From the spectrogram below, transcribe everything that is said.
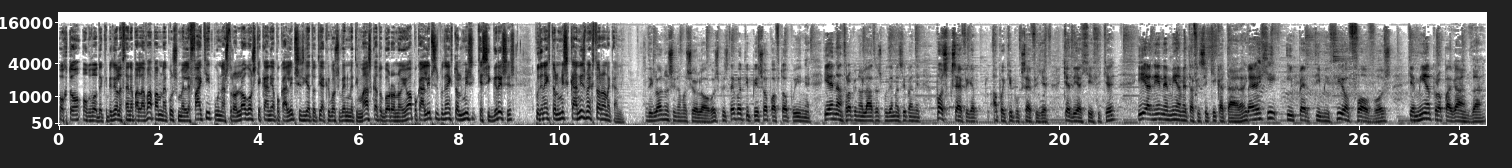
8-80. Και επειδή όλα αυτά είναι παλαβά, πάμε να ακούσουμε Λεφάκη που είναι αστρολόγος και κάνει αποκαλύψεις για το τι ακριβώς συμβαίνει με τη μάσκα, τον κορονοϊό. Αποκαλύψεις που δεν έχει τολμήσει και συγκρίσεις που δεν έχει τολμήσει κανείς μέχρι τώρα να κάνει. Δηλώνω συνωμοσιολόγος, πιστεύω ότι πίσω από αυτό που είναι ή ένα ανθρώπινο λάθος που δεν μας είπαν πώς ξέφυγε από εκεί που ξέφυγε και διαχύθηκε, ή αν είναι μια μεταφυσική κατάρα, έχει υπερτιμηθεί ο φόβος και μια προπαγάνδα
